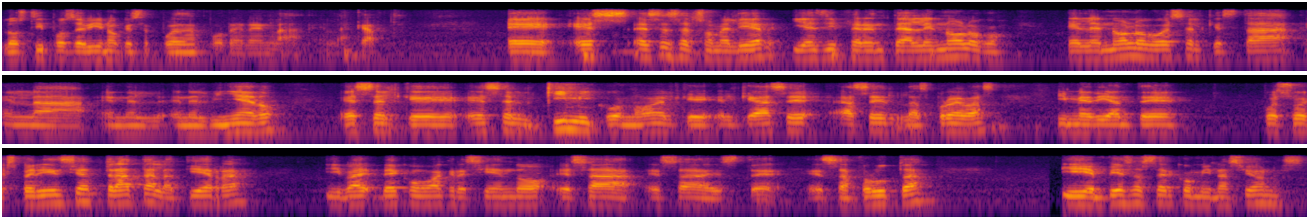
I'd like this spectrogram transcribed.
los tipos de vino que se pueden poner en la, carta. es, ese es el sommelier y es diferente al enólogo. El enólogo es el que está en, la, en, el, en el viñedo, es el que es el químico, ¿no? El que, el que hace, hace las pruebas y mediante pues su experiencia trata la tierra y ve cómo va creciendo esa, esa, este, esa fruta y empieza a hacer combinaciones.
